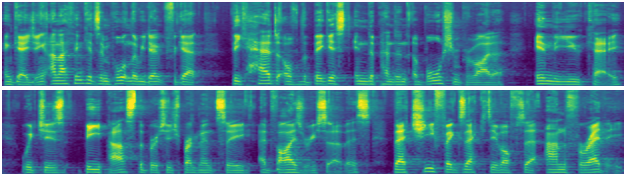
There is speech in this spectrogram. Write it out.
engaging, and I think it's important that we don't forget the head of the biggest independent abortion provider in the UK, which is BPAS, the British Pregnancy Advisory Service. Their chief executive officer, Ann Furedi,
